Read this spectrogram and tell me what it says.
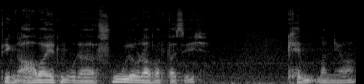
Wegen Arbeiten oder Schule oder was weiß ich. Kennt man ja.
